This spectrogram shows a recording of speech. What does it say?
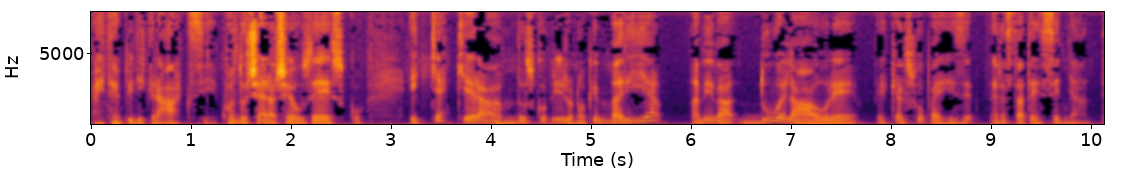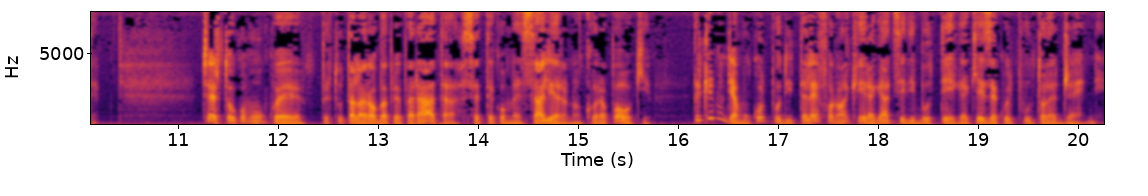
ai tempi di Craxi, quando c'era Ceausescu, e chiacchierando scoprirono che Maria aveva due lauree e che al suo paese era stata insegnante. Certo, comunque, per tutta la roba preparata, sette commensali erano ancora pochi. Perché non diamo un colpo di telefono anche ai ragazzi di bottega? chiese a quel punto la Jenny.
